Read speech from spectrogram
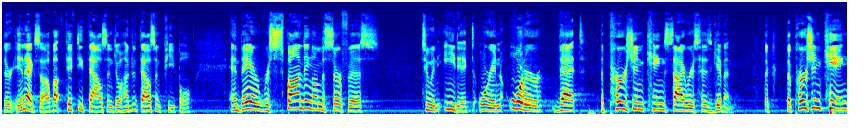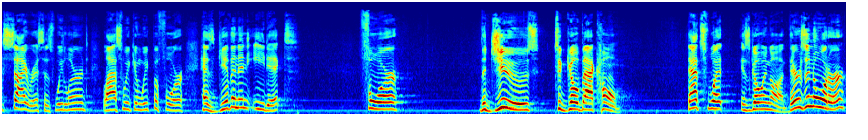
They're in exile, about 50,000 to 100,000 people, and they are responding on the surface to an edict or an order that the Persian king Cyrus has given. The, the, Persian king, Cyrus, as we learned last week and week before, has given an edict for the Jews to go back home. That's what is going on. There's an order,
